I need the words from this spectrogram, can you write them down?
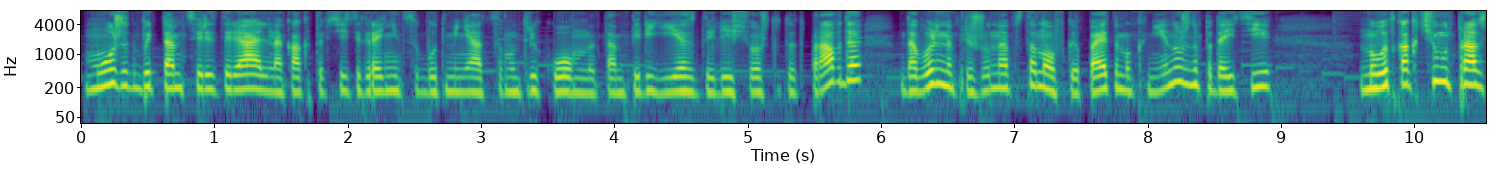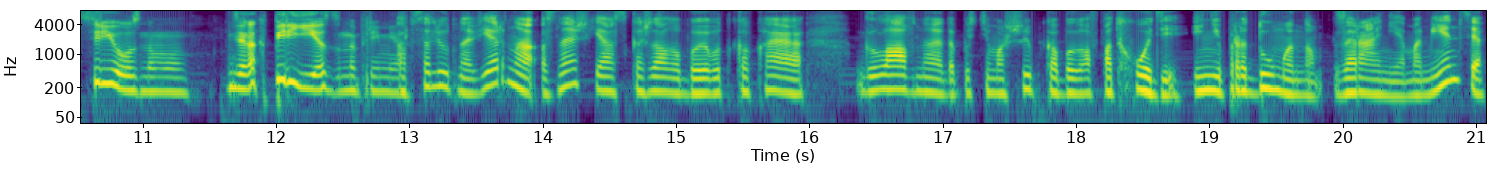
Может быть, там территориально как-то все эти границы будут меняться внутри комнаты, там переезды или еще что-то. Это правда довольно напряженная обстановка, и поэтому к ней нужно подойти, ну вот как к чему-то, правда, серьезному, как к переезду, например. Абсолютно верно. Знаешь, я сказала бы, вот какая главная, допустим, ошибка была в подходе и непродуманном заранее моменте.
